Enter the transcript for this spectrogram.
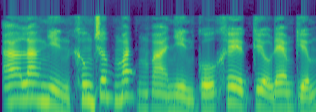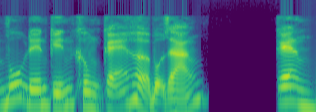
A lang nhìn không chớp mắt mà nhìn cố khê kiều đem kiếm vũ đến kín không kẽ hở bộ dáng. Ken,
